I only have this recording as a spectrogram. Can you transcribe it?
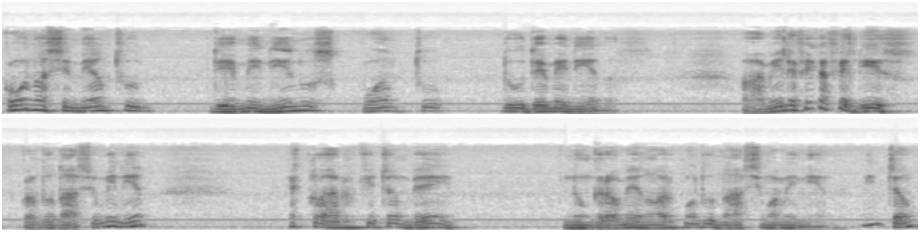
com o nascimento de meninos quanto do de meninas. A família fica feliz quando nasce um menino, é claro que também, num grau menor, quando nasce uma menina. Então,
